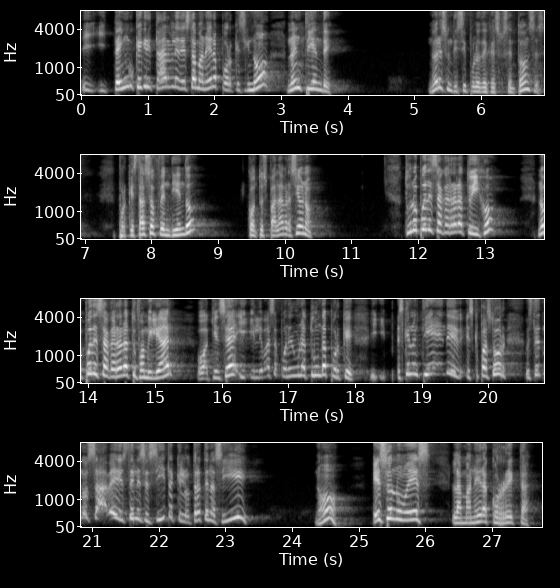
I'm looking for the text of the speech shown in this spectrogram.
y, tengo que gritarle de esta manera porque si no, no entiende. No eres un discípulo de Jesús entonces, porque estás ofendiendo con tus palabras, ¿sí o no? Tú no puedes agarrar a tu hijo no puedes agarrar a tu familiar o a quien sea y, le vas a poner una tunda porque es que no entiende, es que pastor, usted no sabe, usted necesita que lo traten así. No, eso no es la manera correcta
